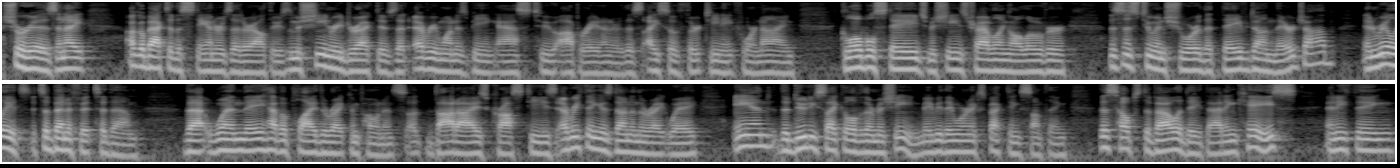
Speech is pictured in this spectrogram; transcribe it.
Sure is. And I, I'll go back to the standards that are out there. The machinery directives that everyone is being asked to operate under, this ISO 13849. Global stage, machines traveling all over. This is to ensure that they've done their job And really, it's, it's a benefit to them that when they have applied the right components, uh, dot I's, cross T's, everything is done in the right way, and the duty cycle of their machine. Maybe they weren't expecting something. This helps to validate that in case anything,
